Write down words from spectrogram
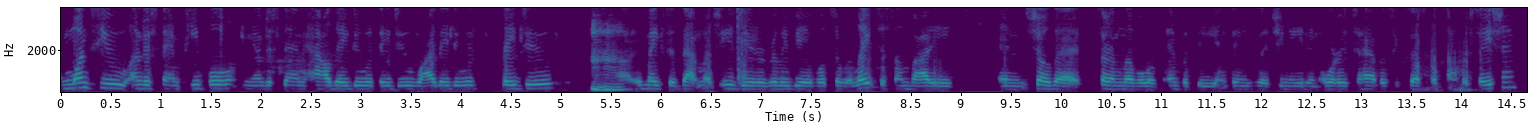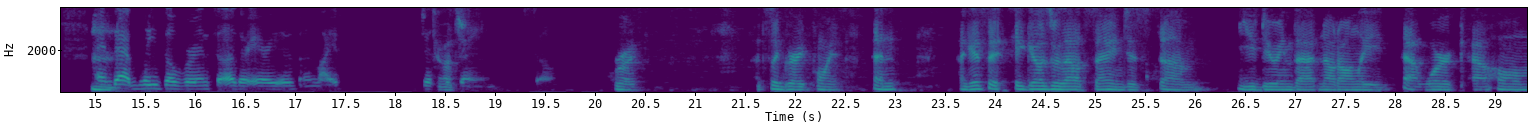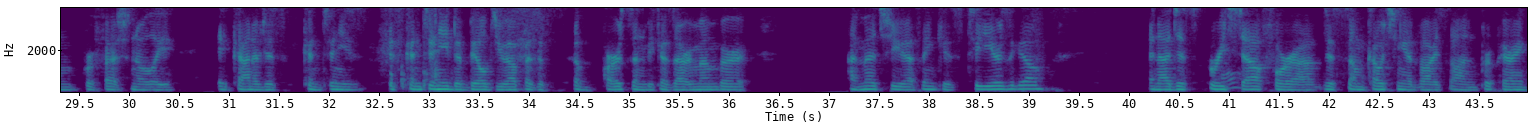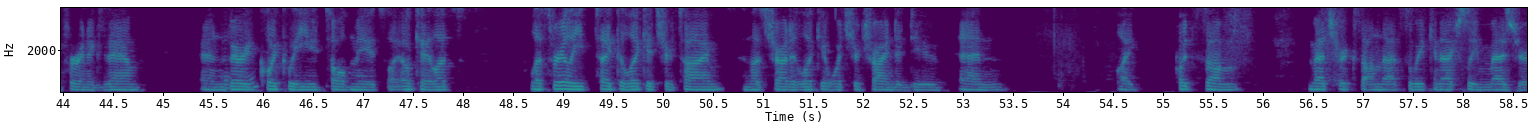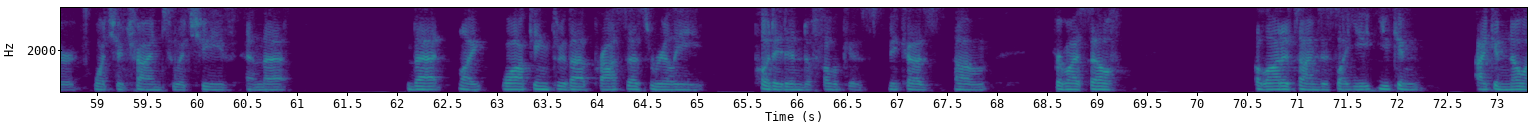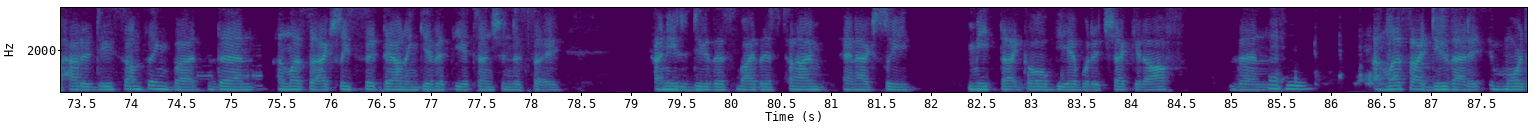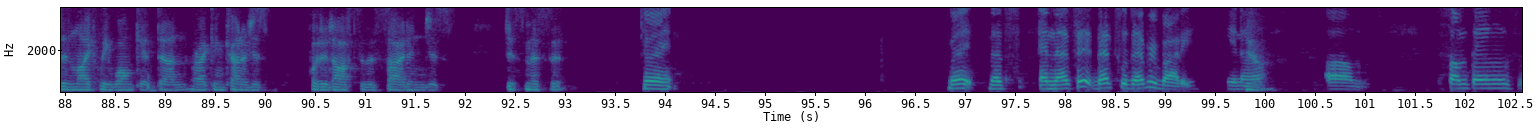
once you understand people, you understand how they do what they do, why they do what they do, hmm uh, it makes it that much easier to really be able to relate to somebody and show that certain level of empathy and things that you need in order to have a successful conversation. Mhm. And that bleeds over into other areas in life just the same. So, Right. That's a great point. And I guess it, it goes without saying, just um, you doing that not only at work, at home, professionally, it kind of just continues, it's continued to build you up as a, a person because I remember I met you, I think is two years ago. And I just reached out for uh, just some coaching advice on preparing for an exam. And very quickly you told me, it's like, okay, let's, let's really take a look at your time and let's try to look at what you're trying to do and like put some metrics on that so we can actually measure what you're trying to achieve and that that like walking through that process really put it into focus because um, for myself a lot of times it's like you, you can i can know how to do something but then unless i actually sit down and give it the attention to say I need to do this by this time and actually meet that goal, be able to check it off, then unless I do that, it more than likely won't get done, or I can kind of just put it off to the side and just dismiss it. Right. Right. That's and that's it. That's with everybody, you know. Yeah. Um some things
